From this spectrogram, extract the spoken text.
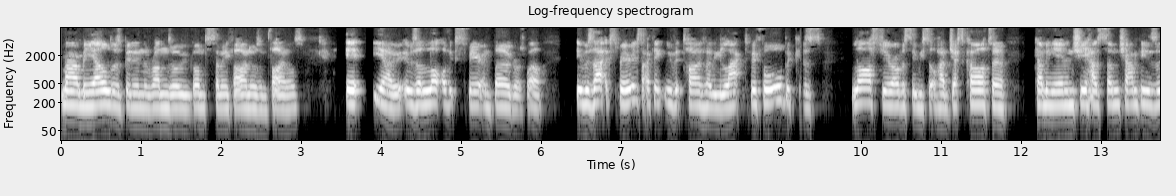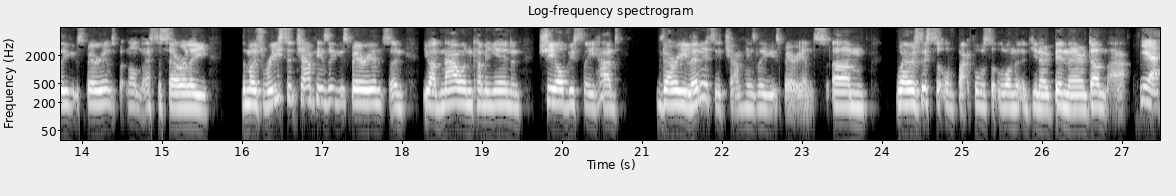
Maren Mjelde has been in the runs where we've gone to semi-finals and finals. It, you know, it was a lot of experience, and Berger as well. It was that experience I think we've at times maybe lacked before because last year, obviously, we sort of had Jess Carter coming in, and she has some Champions League experience, but not necessarily the most recent Champions League experience. And you had Nouwen coming in, and she obviously had very limited Champions League experience. Um, whereas this sort of back four sort of the one that had, you know been there and done that. Yeah,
